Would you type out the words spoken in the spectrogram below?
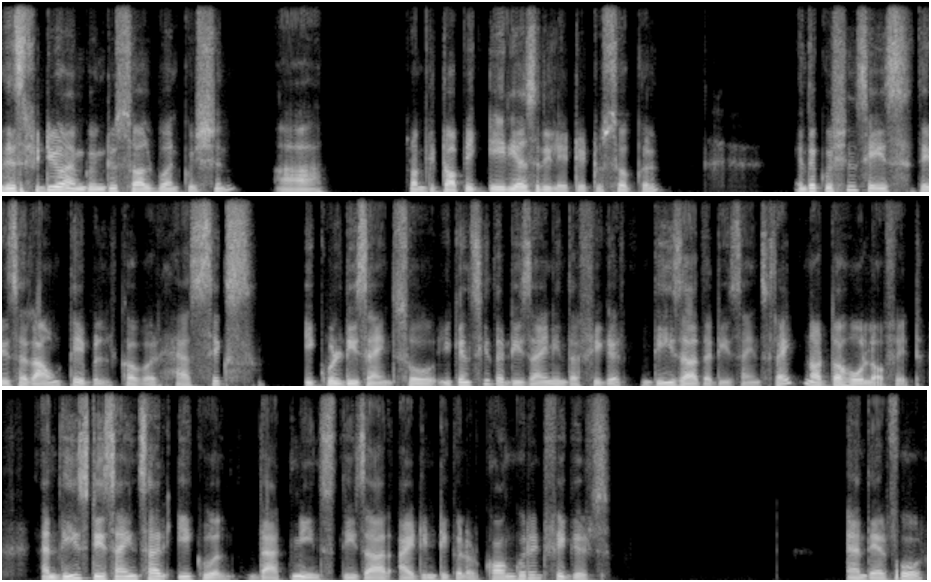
In this video, I'm going to solve one question uh, from the topic areas related to circle. And the question says there is a round table cover has six equal designs. So you can see the design in the figure. These are the designs, right? Not the whole of it. And these designs are equal. That means these are identical or congruent figures. And therefore,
